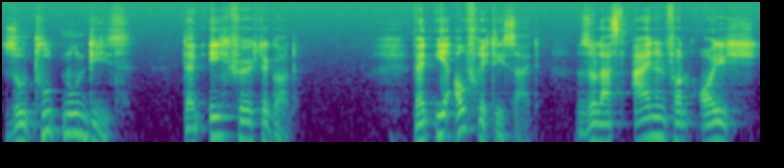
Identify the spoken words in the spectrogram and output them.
so tut nun dies, denn ich fürchte Gott. Wenn ihr aufrichtig seid, so lasst einen von euch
